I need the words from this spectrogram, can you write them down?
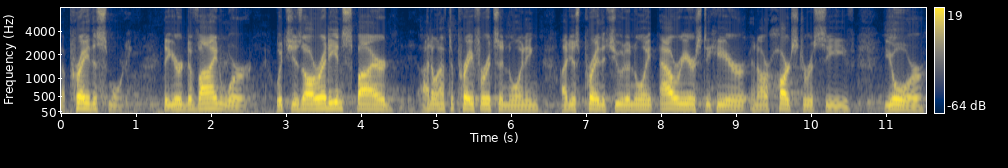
I pray this morning that your divine word, which is already inspired, I don't have to pray for its anointing. I just pray that you would anoint our ears to hear and our hearts to receive your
